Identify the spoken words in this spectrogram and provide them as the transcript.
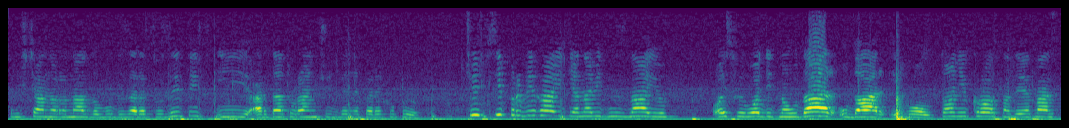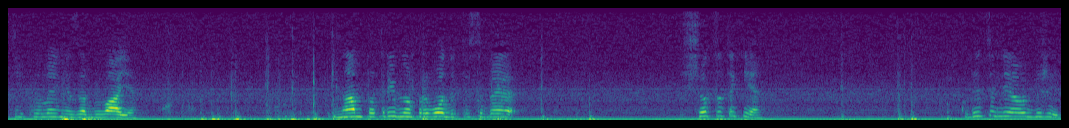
Хрещано Роналдо буде зараз возитись і Арда Туран чуть би не перехопив. Щось всі пробігають, я навіть не знаю. Ось виводять на удар, удар і гол. Тоні Крос на 19-й хвилині забиває. Нам потрібно приводити себе. Що це таке? Куди це Лео біжить?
